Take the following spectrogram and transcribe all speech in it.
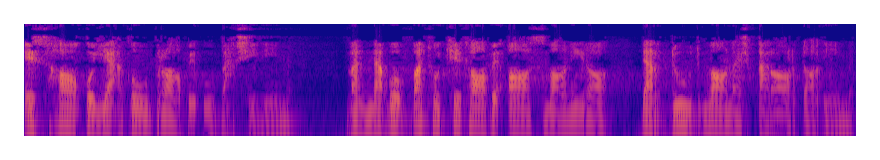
اسحاق و یعقوب را به او بخشیدیم و نبوت و کتاب آسمانی را در دودمانش قرار دادیم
